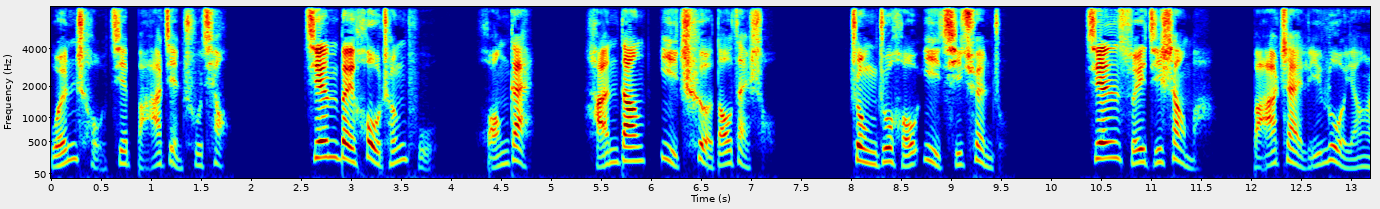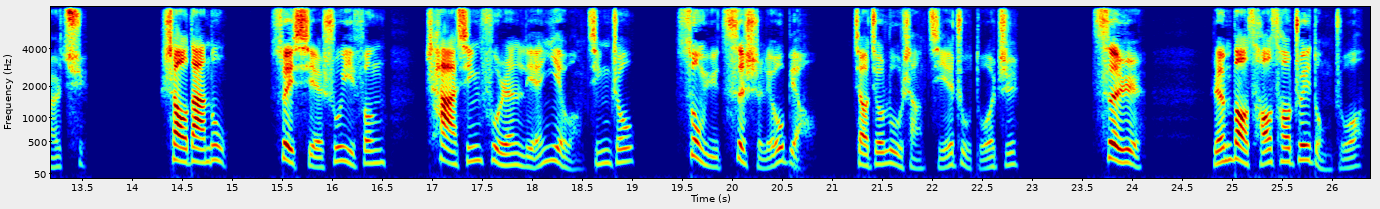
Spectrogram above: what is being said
文丑皆拔剑出鞘，肩背后程普、黄盖、韩当亦撤刀在手。众诸侯一齐劝阻。坚随即上马，拔寨离洛阳而去。少大怒，遂写书一封，差心妇人连夜往荆州，送与刺史刘表，叫就路上截住夺之。次日，人报曹操追董卓，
